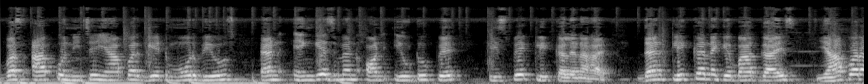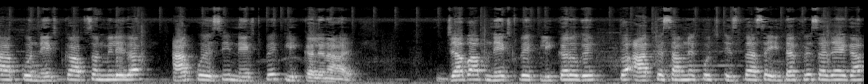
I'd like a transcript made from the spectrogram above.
बस आपको नीचे यहाँ पर get more views and engagement on YouTube पे इस पे क्लिक कर लेना है। देन क्लिक करने के बाद गाइस यहाँ पर आपको नेक्स्ट का ऑप्शन मिलेगा। आपको इसी नेक्स्ट पे क्लिक कर लेना है। जब आप नेक्स्ट पे क्लिक करोगे तो आपके सामने कुछ इस तरह से इंटरफेस आ जाएगा।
